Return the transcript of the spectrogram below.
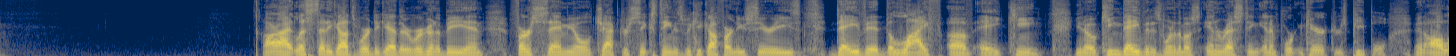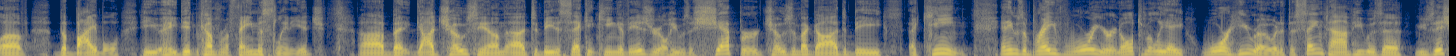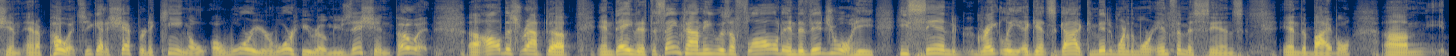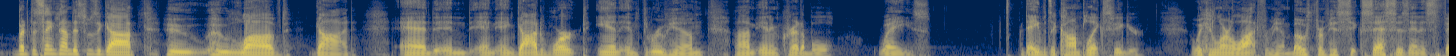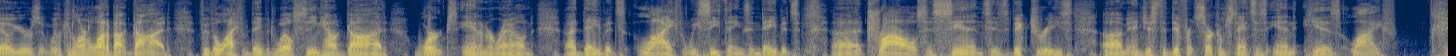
All right, let's study God's Word together. We're going to be in 1 Samuel chapter 16 as we kick off our new series, David, the Life of a King. You know, King David is one of the most interesting and important characters, people, in all of the Bible. He, he didn't come from a famous lineage, uh, but God chose him uh, to be the second king of Israel. He was a shepherd chosen by God to be a king. And he was a brave warrior and ultimately a war hero. And at the same time, he was a musician and a poet. So you got a shepherd, a king, a, a warrior, war hero, musician musician, poet, uh, all this wrapped up in David. At the same time, he was a flawed individual. He, he sinned greatly against God, committed one of the more infamous sins in the Bible. Um, but at the same time, this was a guy who, who loved God. And, and, and, and God worked in and through him um, in incredible ways. David's a complex figure. We can learn a lot from him, both from his successes and his failures. And we can learn a lot about God through the life of David Wells, seeing how God works in and around uh, David's life. And we see things in David's uh, trials, his sins, his victories, um, and just the different circumstances in his life.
